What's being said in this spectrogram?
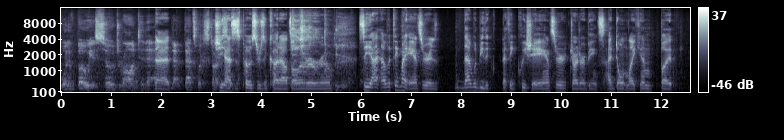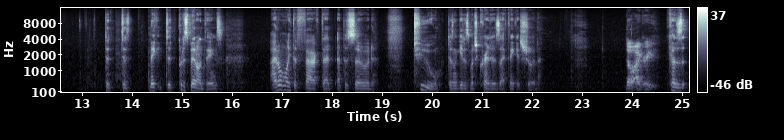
What if Bowie is so drawn to that? That- that's what starts. She has his posters and cutouts all over her room. See, I, I would think my answer is that would be the I think cliche answer. Jar Jar Binks. I don't like him, but to to make to put a spin on things, I don't like the fact that episode two doesn't get as much credit as I think it should. No, I agree. Because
